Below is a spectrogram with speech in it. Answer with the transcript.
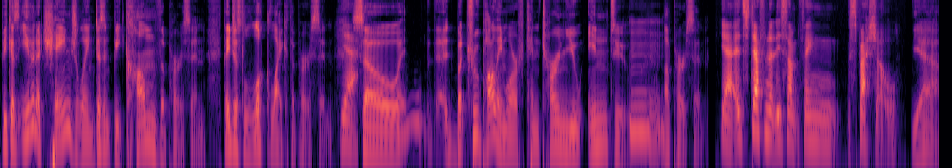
Because even a changeling doesn't become the person. They just look like the person. Yeah. So but true polymorph can turn you into Mm. a person. Yeah, it's definitely something special. Yeah.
